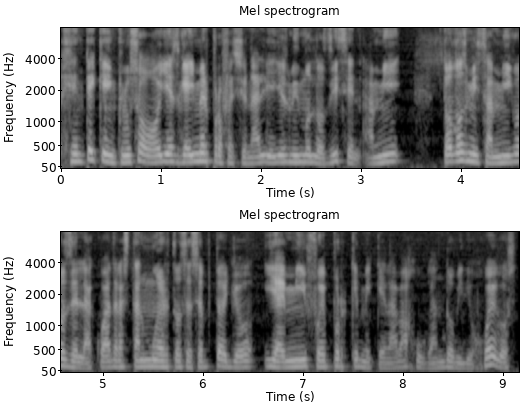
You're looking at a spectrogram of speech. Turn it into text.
gente que incluso hoy es gamer profesional y ellos mismos los dicen. A mí, todos mis amigos de la cuadra están muertos excepto yo y a mí fue porque me quedaba jugando videojuegos.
